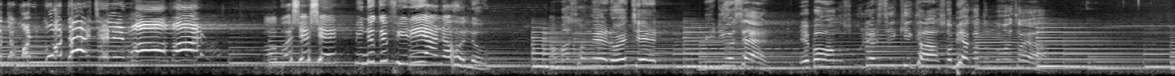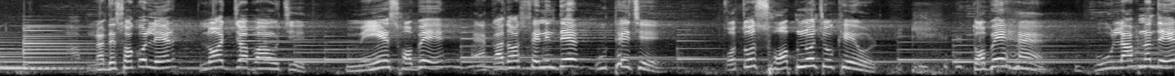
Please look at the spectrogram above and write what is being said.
এতক্ষণ কোথায় ছিলি মা আমার? অবশেষে মিনুকে ফিরিয়ে আনা হলো। আমার সঙ্গে রয়েছেন বিডিও স্যার এবং স্কুলের শিক্ষিকা সবিয়া খাতুন মহাশয়া। আপনাদের সকলের লজ্জা পাওয়া উচিত। মেয়ে সবে একাদশ শ্রেণীতে উঠেছে। কত স্বপ্ন চোখে ওর। তবে হ্যাঁ ভুল আপনাদের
